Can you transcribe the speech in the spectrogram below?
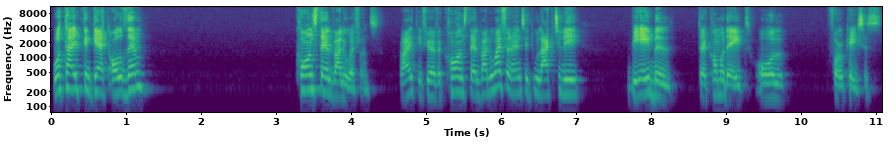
What type can get all of them? Const value reference, right? If you have a const value reference, it will actually be able to accommodate all four cases,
